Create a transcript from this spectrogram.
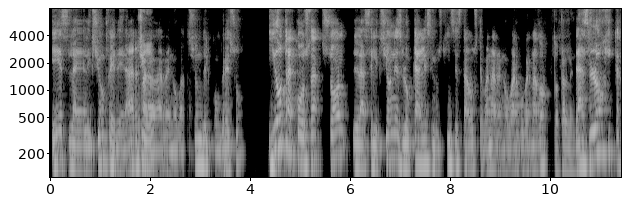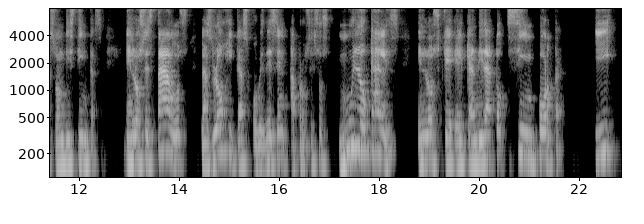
es la elección federal para la renovación del Congreso y otra cosa son las elecciones locales en los 15 estados que van a renovar gobernador. Totalmente. Las lógicas son distintas. En los estados, las lógicas obedecen a procesos muy locales en los que el candidato sí importa. Y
